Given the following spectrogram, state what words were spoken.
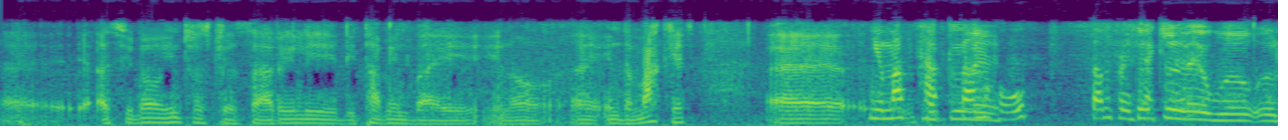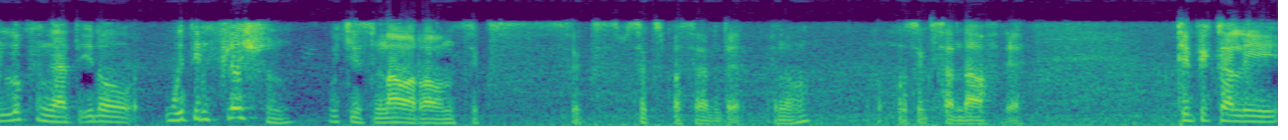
uh, as you know, interest rates are really determined by, you know, uh, in the market. Uh, you must have some hope, some projection. Certainly, we're, looking at, you know, with inflation, which is now around six, six, six percent there, you know, or six and a half there. Typically,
